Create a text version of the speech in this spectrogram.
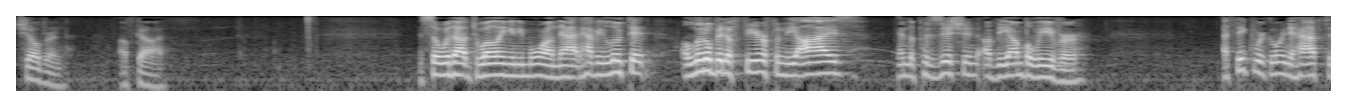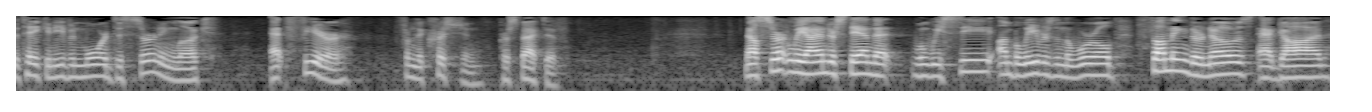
children of God. And so, without dwelling any more on that, having looked at a little bit of fear from the eyes and the position of the unbeliever, I think we're going to have to take an even more discerning look at fear from the Christian perspective. Now, certainly, I understand that when we see unbelievers in the world thumbing their nose at God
